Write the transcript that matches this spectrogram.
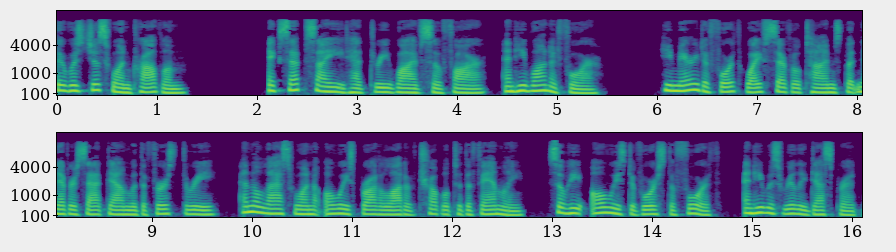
There was just one problem. Except Saeed had three wives so far, and he wanted four. He married a fourth wife several times but never sat down with the first three, and the last one always brought a lot of trouble to the family, so he always divorced the fourth, and he was really desperate.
